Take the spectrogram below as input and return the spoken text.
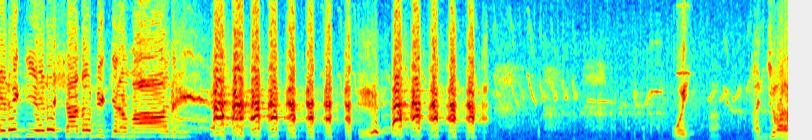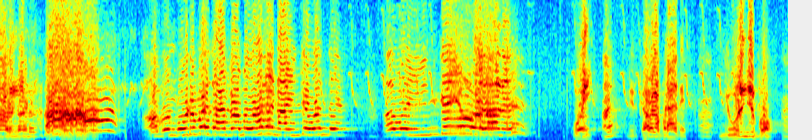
எடைக்கு எடை சதபிக்கிற மாதிரி. ஓய் பஞ்சு வராருங்கானு அவன் கொடுமை தாங்காம தானே நான் இங்க வந்தேன். ஓய்? நீ கவலைப்படாது. நீ ஒளிஞ்சுப்போ ஆ.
